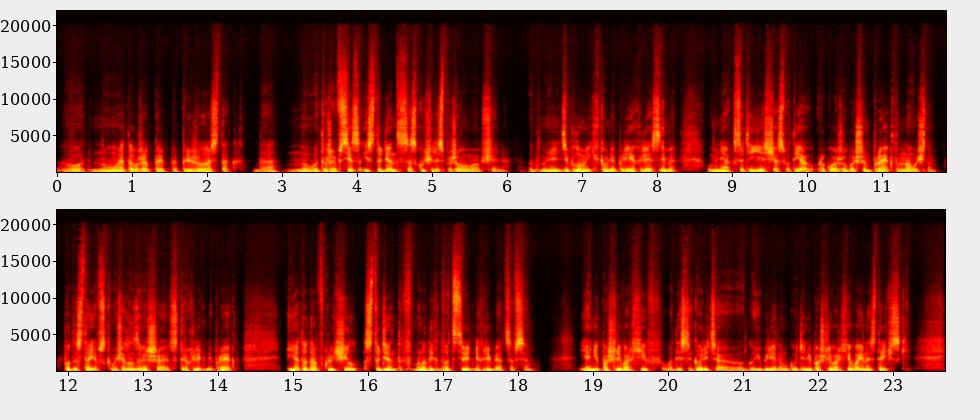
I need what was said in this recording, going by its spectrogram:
Вот. Ну, это уже при, при, прижилось так, да. Ну, вот уже все и студенты соскучились по живому общению. Вот мне дипломники ко мне приехали, я с ними... У меня, кстати, есть сейчас... Вот я руковожу большим проектом научным по Достоевскому. Сейчас он завершается, трехлетний проект. И я туда включил студентов, молодых, 20-летних ребят совсем. И они пошли в архив, вот если говорить о юбилейном годе, они пошли в архив военно-исторический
